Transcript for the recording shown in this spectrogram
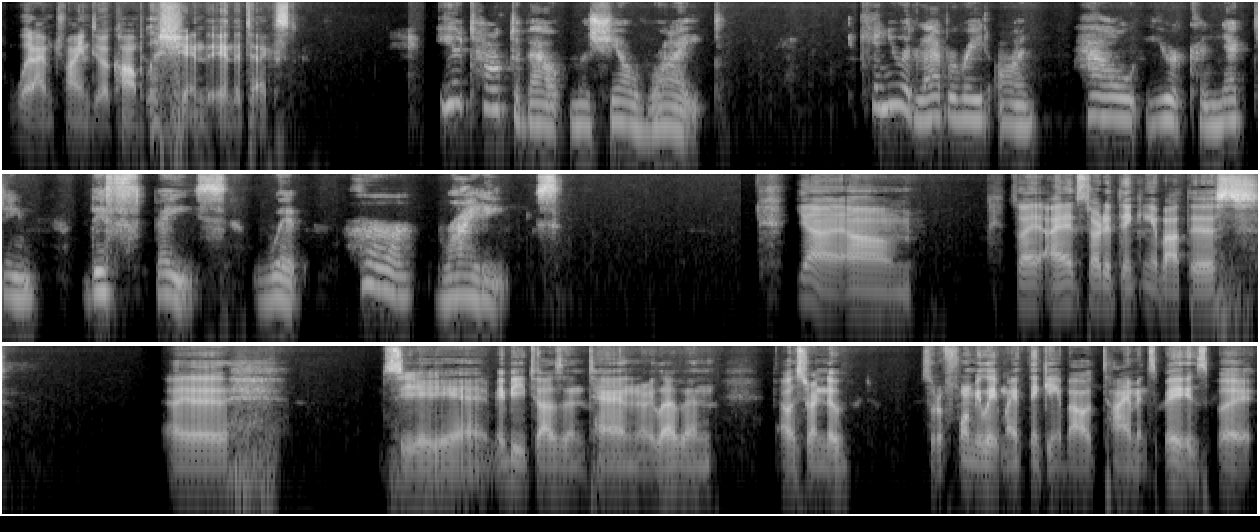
what I'm trying to accomplish in the in the text. You talked about Michelle Wright. Can you elaborate on how you're connecting this space with her writings? Yeah, um, so I, I, had started thinking about this. Uh, see, maybe 2010 or 11. I was starting to sort of formulate my thinking about time and space, but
